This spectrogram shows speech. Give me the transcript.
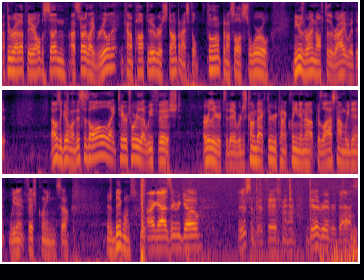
I threw right up there. All of a sudden, I started like reeling it and kind of popped it over a stump, and I felt thump, and I saw a swirl, and he was running off to the right with it. That was a good one. This is all like territory that we fished earlier today. We're just coming back through, kind of cleaning up because last time we didn't we didn't fish clean. So there's big ones. All right, guys, there we go. There's some good fish, man. Good river bass.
